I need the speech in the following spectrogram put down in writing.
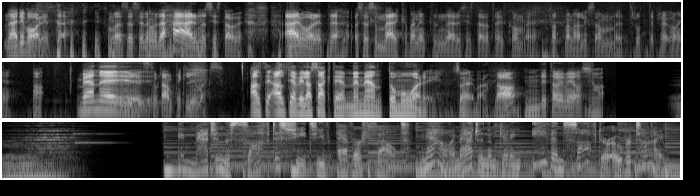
Nej, det var det inte. Så man säger, men det här är nog sista andetaget. Nej, det var det inte. Och sen så märker man inte när det sista andetaget kommer. För att man har liksom eh, trott det flera gånger. Men Så det är eh, ett stort antiklimax. allt, allt jag vill ha sagt är memento mori. Så är det bara. Ja, Mm. det tar vi med oss. Ja. Imagine the softest sheets you've ever felt. Now imagine them getting even softer over time.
